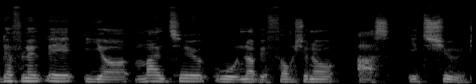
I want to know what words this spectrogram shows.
definitely your mantle will not be functional as it should.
